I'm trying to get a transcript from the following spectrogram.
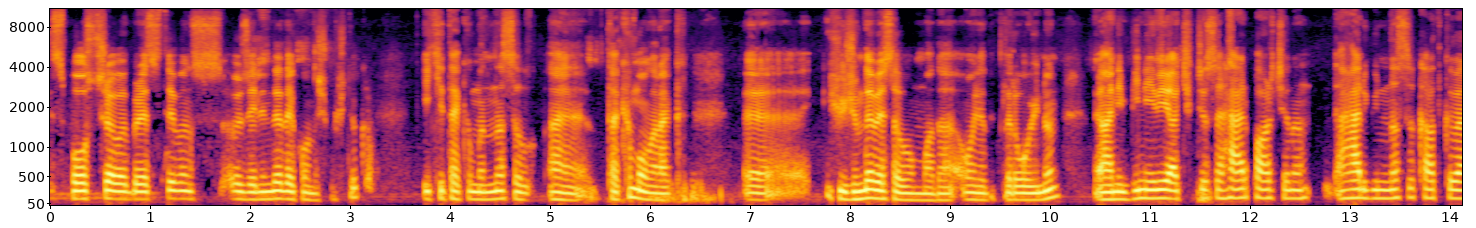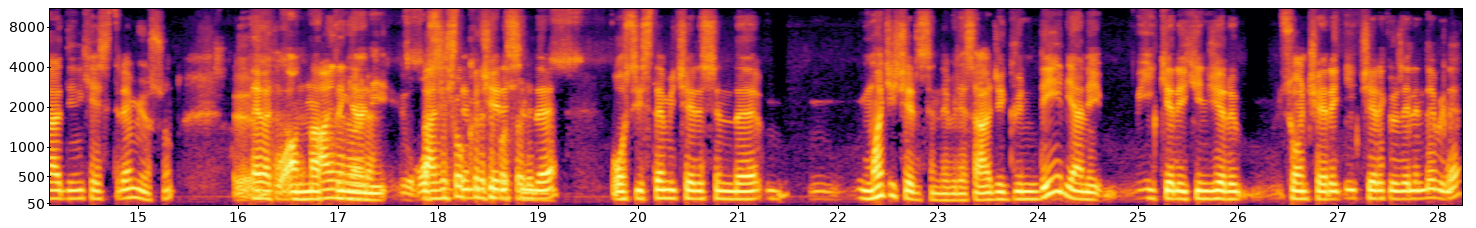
Spolstra ve Brad Stevens özelinde de konuşmuştuk. İki takımın nasıl e, takım olarak e, hücumda ve savunmada oynadıkları oyunun yani bir nevi açıkçası her parçanın her gün nasıl katkı verdiğini kestiremiyorsun. E, evet. O anlattın yani. Öyle. O Bence sistem çok kritik içerisinde o, o sistem içerisinde maç içerisinde bile sadece gün değil yani ilk yarı ikinci yarı son çeyrek ilk çeyrek özelinde bile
